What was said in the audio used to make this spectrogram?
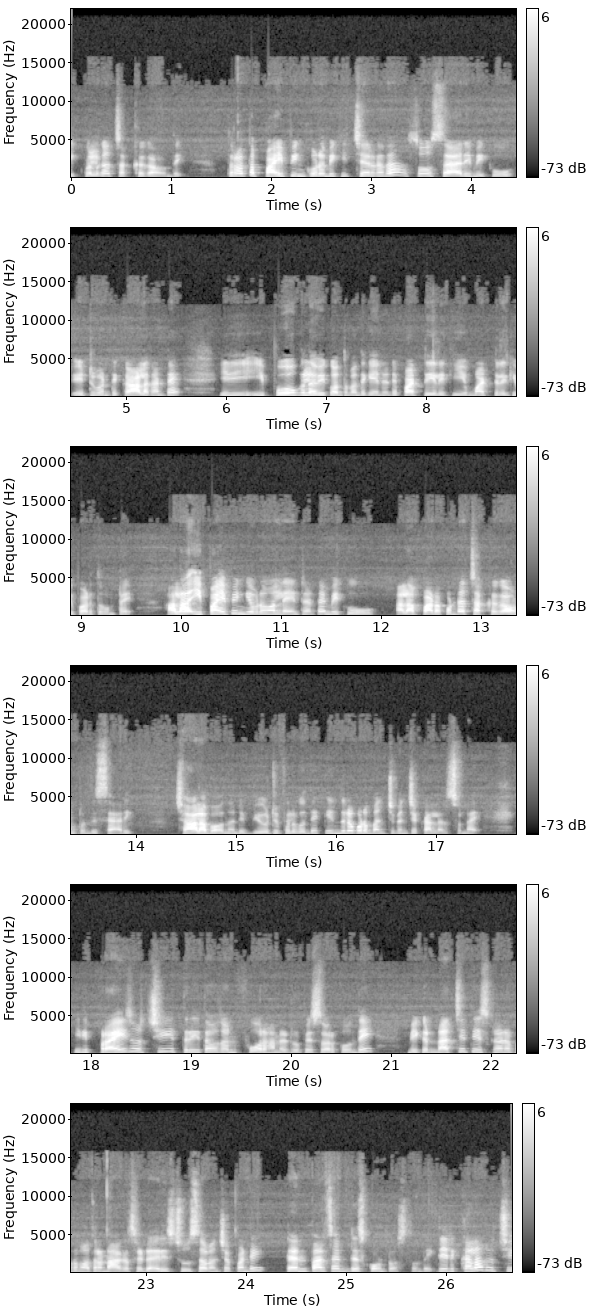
ఈక్వల్గా చక్కగా ఉంది. తర్వాత పైపింగ్ కూడా మీకు ఇచ్చారు కదా సో శారీ మీకు ఎటువంటి కాళ్ళకంటే ఇది ఈ పోగులు అవి కొంతమందికి ఏంటంటే పట్టీలకి మట్టిలకి పడుతూ ఉంటాయి. అలా ఈ పైపింగ్ ఇవ్వడం వల్ల ఏంటంటే మీకు అలా పడకుండా చక్కగా ఉంటుంది శారీ. చాలా బాగుందండి బ్యూటిఫుల్గా ఉంది. ఇందులో కూడా మంచి మంచి కలర్స్ ఉన్నాయి. ఇది ప్రైస్ వచ్చి three thousand four hundred rupees వరకు ఉంది. మీకు నచ్చి తీసుకునేటప్పుడు మాత్రం నాగశ్రీ డైరీస్ చూసామని చెప్పండి. టెన్ పర్సెంట్ డిస్కౌంట్ వస్తుంది. దీని కలర్ వచ్చి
